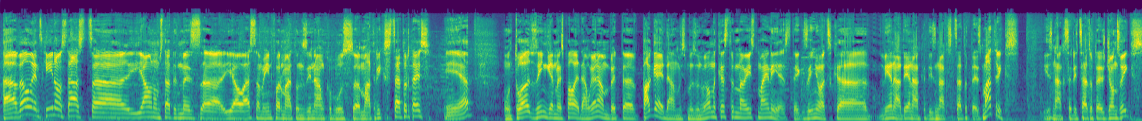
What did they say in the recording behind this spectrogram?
Uh, vēl viens kino stāsts, uh, jaunums. Tātad mēs uh, jau esam informēti un zinām, ka būs Matrix 4. Yep. Un to ziņu gan mēs palaidām garām, bet uh, pagaidām vismaz vēl nekas tur nav īsti mainījies. Tiek ziņots, ka vienā dienā, kad iznāks 4. Matrix, iznāks arī 4. Džons Viks.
